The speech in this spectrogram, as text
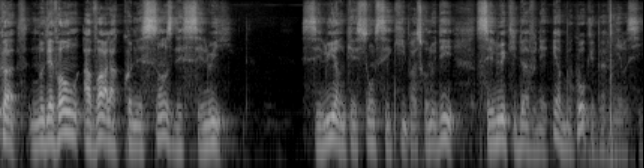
que nous devons avoir la connaissance de c'est lui. C'est lui en question, c'est qui? Parce qu'on nous dit, c'est lui qui doit venir. Il y a beaucoup qui peuvent venir aussi.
